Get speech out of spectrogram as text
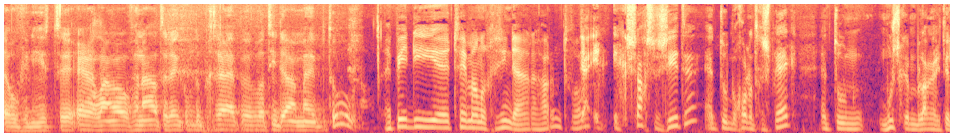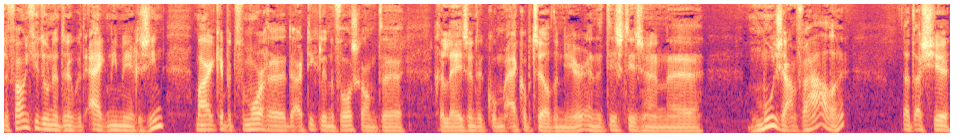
Daar hoef je niet uh, erg lang over na te denken om te begrijpen wat hij daarmee bedoelt. Heb je die uh, twee mannen gezien daar, Harm, toevallig? Ja, ik, ik, zag ze zitten en toen begon het gesprek. En toen moest ik een belangrijk telefoontje doen en toen heb ik het eigenlijk niet meer gezien. Maar ik heb het vanmorgen, de artikel in de Volkskrant, uh, gelezen. En dat komt eigenlijk op hetzelfde neer. En het is, het is een moeizaam verhaal, hè? Dat als je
